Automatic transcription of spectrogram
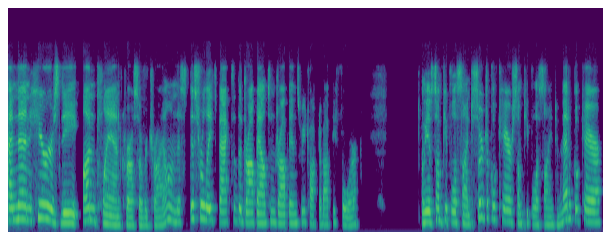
And then here's the unplanned crossover trial. And this, this relates back to the dropouts and drop-ins we talked about before. We have some people assigned to surgical care, some people assigned to medical care.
